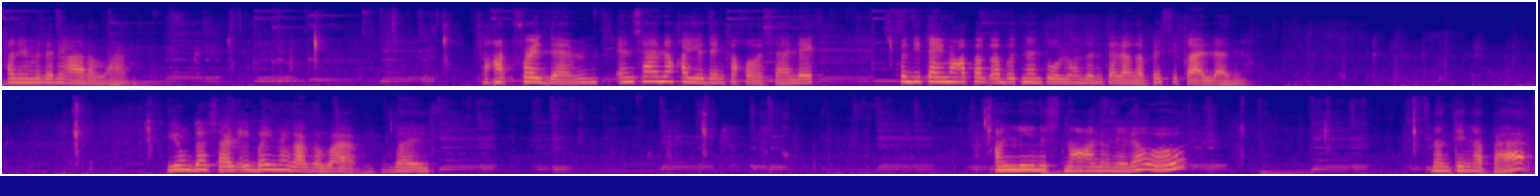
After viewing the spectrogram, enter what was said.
Kanina madaling araw ha for them. And sana kayo din kakosa. Like, kung di tayo makapag-abot ng tulong doon talaga, pesikalan. Yung dasal, iba yung nagagawa, guys. Ang linis ng ano nila, oh. Ng tinapa.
